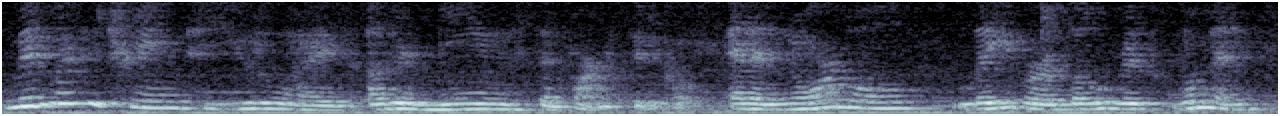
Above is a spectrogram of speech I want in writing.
Midwives are trained to utilize other means than pharmaceuticals. And a normal labor, low risk woman,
